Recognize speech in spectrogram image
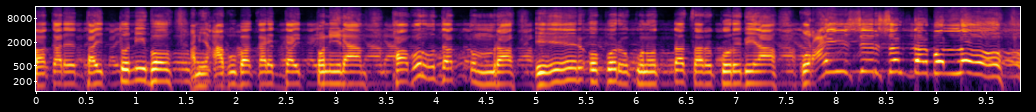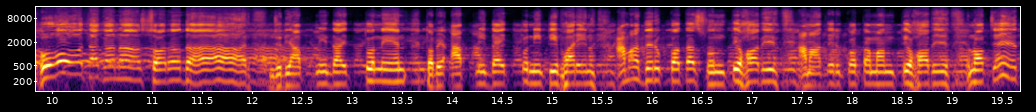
বাকারের দায়িত্ব নিব। আমি আবু বাকারের দায়িত্ব নিলাম। খবরদার তোমরা, এর ওপর কোনো অত্যাচার করবে না। কোরাইশের সর্দার বলল, ও দাগানা সরদার, যদি আপনি দায়িত্ব নেন, তবে আপনি দায়িত্ব নিতে পারেন। আমাদের কথা শুনতে হবে, আমাদের কথা মানতে হবে। নচেত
